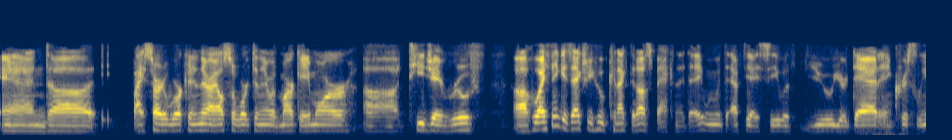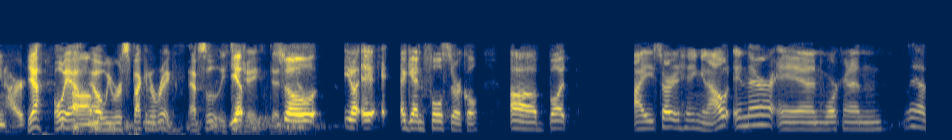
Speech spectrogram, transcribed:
and uh, I started working in there. I also worked in there with Mark Amor, uh, T.J. Ruth, uh, who I think is actually who connected us back in the day. We went to FDIC with you, your dad, and Chris Leanhart. Yeah. Oh yeah. Um, no, we were specking a rig. Absolutely. Yep. TJ. So you know, a again, full circle. Uh, but I started hanging out in there and working on yeah,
